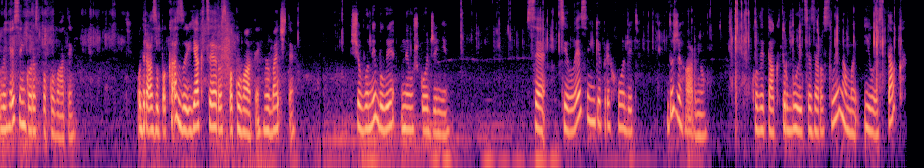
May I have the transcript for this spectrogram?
легесенько розпакувати. Одразу показую, як це розпакувати. Ви бачите? Щоб вони були неушкоджені. Все цілесеньке приходить. Дуже гарно, коли так турбуються за рослинами і ось так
